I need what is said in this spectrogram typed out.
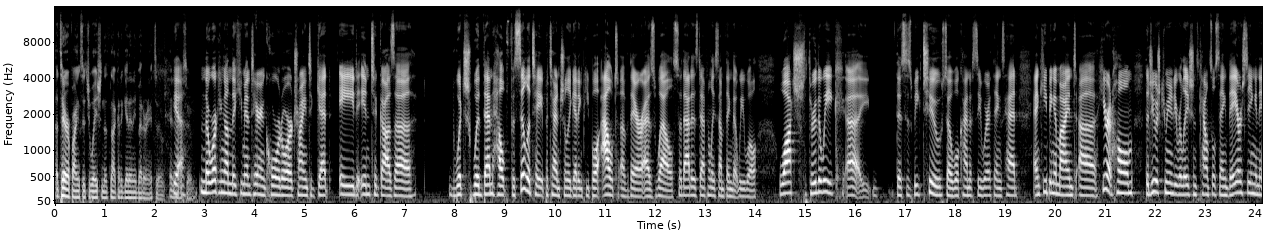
a terrifying situation that's not going to get any better anytime soon. anytime Yeah. soon. And they're working on the humanitarian corridor, trying to get aid into Gaza, which would then help facilitate potentially getting people out of there as well. So that is definitely something that we will watch through the week. Uh, this is week two, so we'll kind of see where things head. And keeping in mind, uh, here at home, the Jewish Community Relations Council saying they are seeing an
